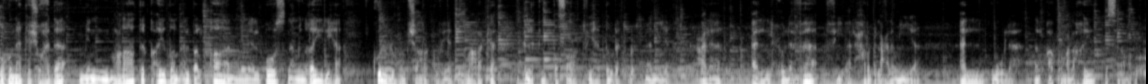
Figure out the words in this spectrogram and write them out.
وهناك شهداء من مناطق أيضا البلقان من البوسنة من غيرها. كلهم شاركوا في هذه المعركة التي انتصرت فيها الدولة العثمانية على الحلفاء في الحرب العالمية الأولى. نلقاكم على خير. والسلام عليكم.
